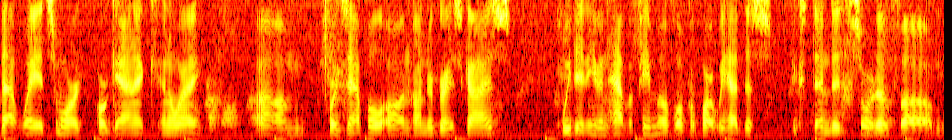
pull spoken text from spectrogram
That way, it's more organic in a way. Um, for example, on Under Gray Skies, we didn't even have a female vocal part. We had this extended sort of um,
